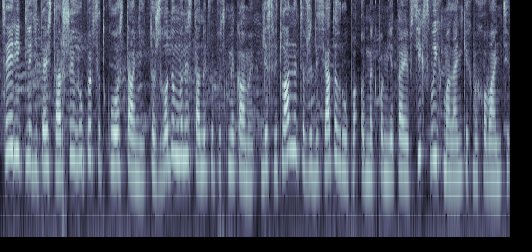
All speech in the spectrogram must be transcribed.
Цей рік для дітей старшої групи в садку останній, тож згодом вони стануть випускниками. Для Світлани це вже 10 група, однак пам'ятає всіх своїх маленьких вихованців.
